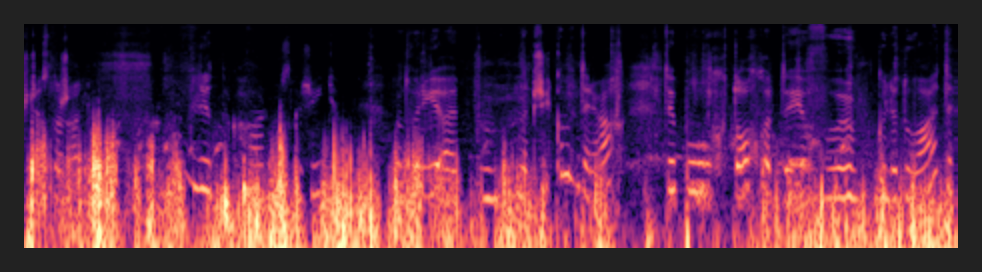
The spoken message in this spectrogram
чесно жаль. Блін, так гарно, скажіть. На дворі е, м, напишіть в коментарях, типу, хто ходив е, колядувати,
